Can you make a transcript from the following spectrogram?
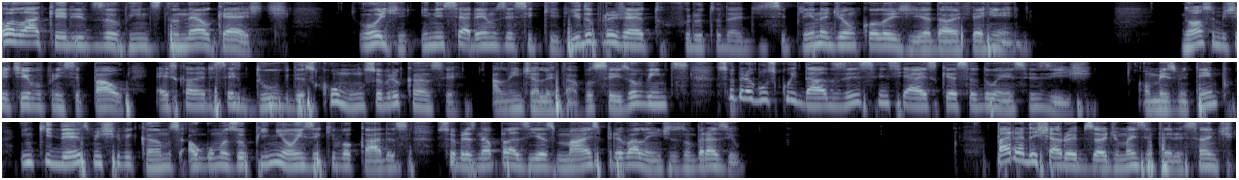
Olá, queridos ouvintes do Neocast. Hoje iniciaremos esse querido projeto fruto da disciplina de Oncologia da UFRN. Nosso objetivo principal é esclarecer dúvidas comuns sobre o câncer, além de alertar vocês, ouvintes, sobre alguns cuidados essenciais que essa doença exige, ao mesmo tempo em que desmistificamos algumas opiniões equivocadas sobre as neoplasias mais prevalentes no Brasil. Para deixar o episódio mais interessante,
